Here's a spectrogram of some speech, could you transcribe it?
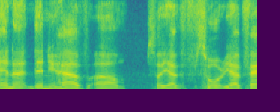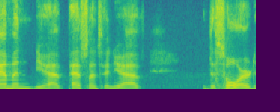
And uh, then you have, um, so you have sword, you have famine, you have pestilence, and you have the sword.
